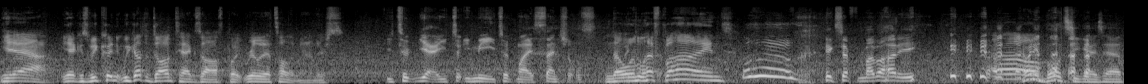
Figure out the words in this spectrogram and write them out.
Yeah, yeah, because we couldn't. We got the dog tags off, but really, that's all that matters. You took yeah. You took you mean you took my essentials No one left behind. Woohoo! except for my body. How many bullets do you guys have?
